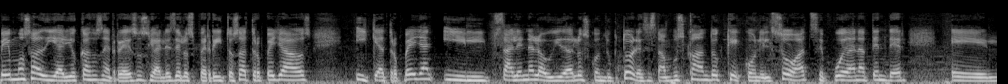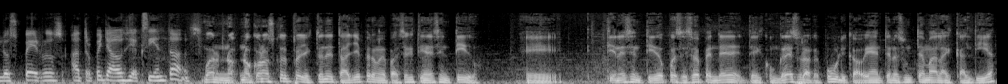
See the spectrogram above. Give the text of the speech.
vemos a diario casos en redes sociales de los perritos atropellados y que atropellan y salen a la huida los conductores. Están buscando que con el SOAT se puedan atender eh, los perros atropellados y accidentados. Bueno, no, no conozco el proyecto en detalle, pero me parece que tiene sentido. Eh, tiene sentido, pues eso depende de- del Congreso de la República. Obviamente no es un tema de la alcaldía,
